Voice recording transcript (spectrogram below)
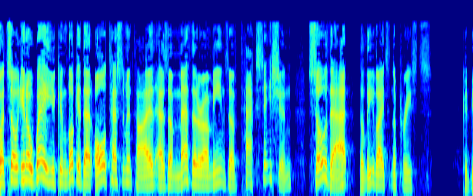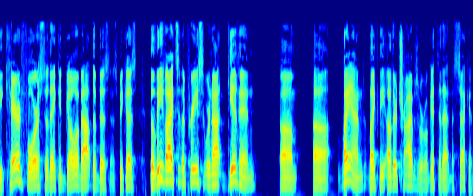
But so in a way, you can look at that Old Testament tithe as a method or a means of taxation so that the Levites and the priests could be cared for so they could go about the business. Because the Levites and the priests were not given um, uh, land like the other tribes were. We'll get to that in a second.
